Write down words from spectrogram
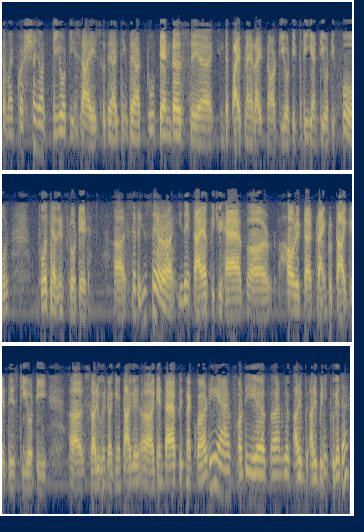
So my question on TOT side. So there, I think there are two tenders uh, in the pipeline right now, TOT 3 and TOT 4. Both have been floated. Uh, sir, is there, uh, is there a tie-up which you have or how are you trying to target this TOT? Uh, so are you going to again target, uh, again tie up with Macquarie uh, for the, uh, are, you, are you bidding together?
